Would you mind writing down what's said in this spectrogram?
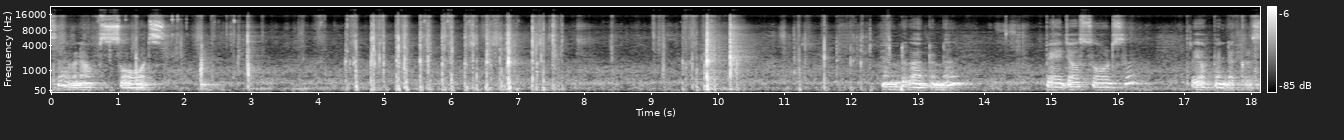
seven of swords page of swords three of pentacles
